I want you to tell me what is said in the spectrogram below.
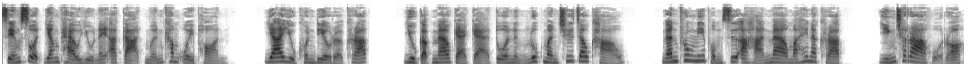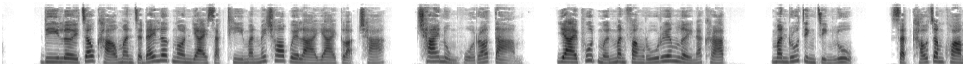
เสียงสวดยังแผ่วอยู่ในอากาศเหมือนคำอวยพรยายอยู่คนเดียวเหรอครับ อยู่กับแมวแก่ๆตัวหนึ่งลูกมันชื่อเจ้าขาว งั้นพรุ่งนี้ผมซื้ออาหารแมวมาให้นะครับ หญิงชราหัวเราะ ดีเลยเจ้าขาวมันจะได้เลิกงอนยายสักทีมันไม่ชอบเวลายายกลับช้า ชายหนุ่มหัวเราะตาม ยายพูดเหมือนมันฟังรู้เรื่องเลยนะครับ มันรู้จริง ๆ ลูก สัตว์เขาจำความ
